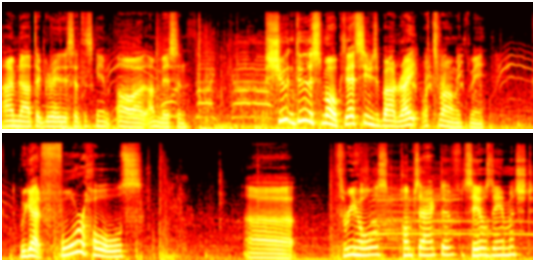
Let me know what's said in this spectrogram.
I'm not the greatest at this game. Oh, I'm missing. Shooting through the smoke. That seems about right. What's wrong with me? We got four holes. Uh, three holes. Pumps active. Sails damaged.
